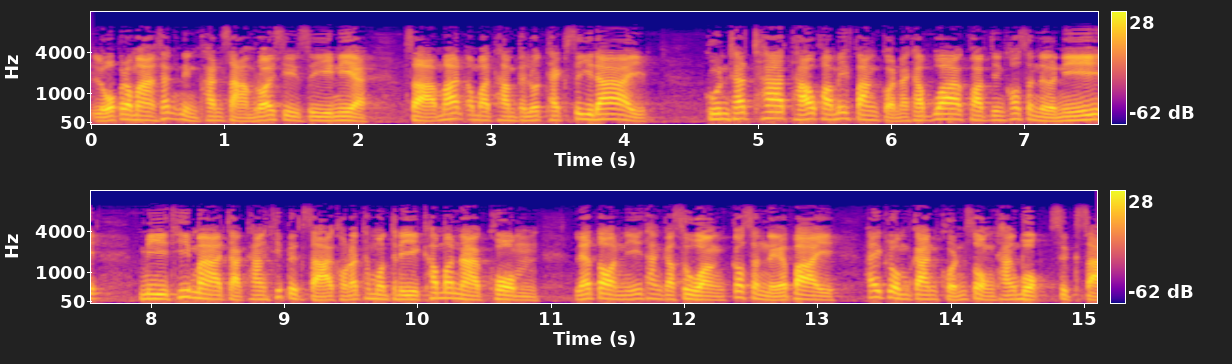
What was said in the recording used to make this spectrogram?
หรือว่าประมาณสัก 1,300 ซีซีเนี่ยสามารถเอามาทำเป็นรถแท็กซี่ได้ คุณชัดชาติเท้าความให้ฟังก่อนนะครับ ว่าความจริงข้อเสนอนี้ มีที่มาจากทางที่ปรึกษาของรัฐมนตรีคมนาคม และตอนนี้ทางกระทรวงก็เสนอไป ให้กรมการขนส่งทางบกศึกษา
